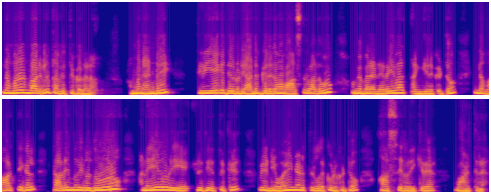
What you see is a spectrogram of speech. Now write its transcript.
இந்த முரண்பாடுகளை தவிர்த்துக் கொள்ளலாம். ரொம்ப நன்றி. திரியேக தேவனுடைய அனுகிரகமும் ஆசீர்வாதமும் உங்க மேல நிறைவா தங்கி இருக்கட்டும் இந்த வார்த்தைகள் தலைமுறைகள் தோறும் அநேகருடைய இருதயத்துக்கு வேண்டிய வழிநடத்தல்களை கொடுக்கட்டும். ஆசீர்வதிக்கிற வாழ்த்துறேன்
